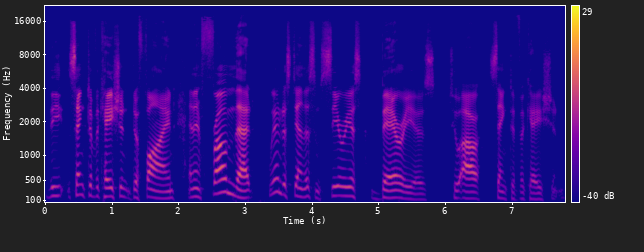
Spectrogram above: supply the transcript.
the sanctification defined, and then from that, we understand there's some serious barriers to our sanctification.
